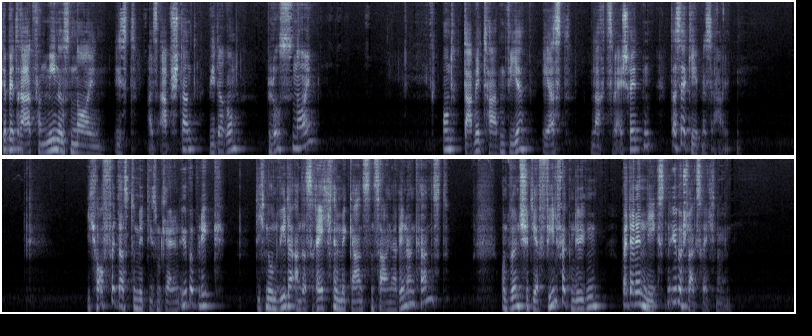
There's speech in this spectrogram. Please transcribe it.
Der Betrag von minus 9 ist als Abstand wiederum plus 9. Und damit haben wir erst nach zwei Schritten das Ergebnis erhalten. Ich hoffe, dass du mit diesem kleinen Überblick dich nun wieder an das Rechnen mit ganzen Zahlen erinnern kannst und wünsche dir viel Vergnügen bei deinen nächsten Überschlagsrechnungen.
